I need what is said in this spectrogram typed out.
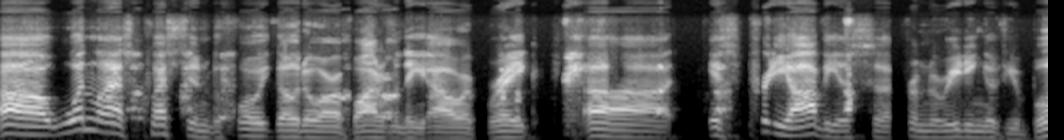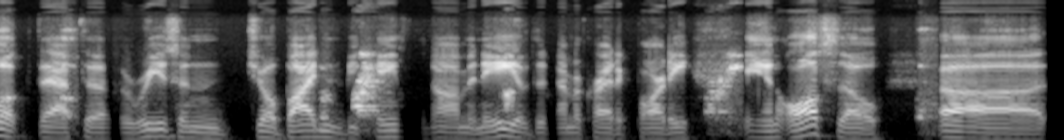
Uh, one last question before we go to our bottom of the hour break. Uh, it's pretty obvious uh, from the reading of your book that uh, the reason Joe Biden became the nominee of the Democratic Party and also uh,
